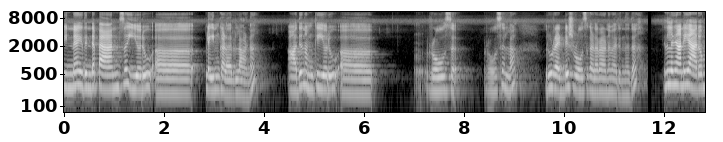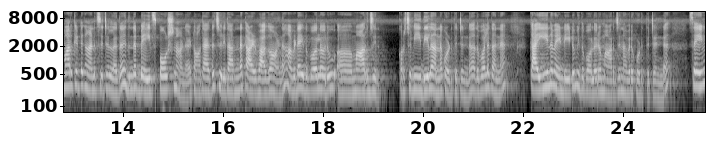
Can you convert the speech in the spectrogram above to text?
പിന്നെ ഇതിന്റെ പാൻസ് ഈ ഒരു പ്ലെയിൻ കളറിലാണ് ആദ്യം നമുക്ക് ഈ ഒരു റോസ് റോസ് അല്ല ഒരു റെഡിഷ് റോസ് കളറാണ് വരുന്നത്. ഇതിൽ ഞാൻ ഈ ആരോ മാർക്കിട്ട് കാണിച്ചിട്ടുള്ളത് ഇതിന്റെ ബേസ് പോർഷനാണ് കേട്ടോ. അതായത് ചുരിദാറിന്റെ താഴ്ഭാഗമാണ്. അവിടെ ഇതുപോലെ ഒരു മാർജിൻ കുറച്ച് വീതിയിൽ തന്നെ കൊടുത്തിട്ടുണ്ട്. അതുപോലെ തന്നെ കൈയിന് വേണ്ടിയിട്ടും ഇതുപോലെ ഒരു മാർജിൻ അവർ കൊടുത്തിട്ടുണ്ട്. സെയിം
